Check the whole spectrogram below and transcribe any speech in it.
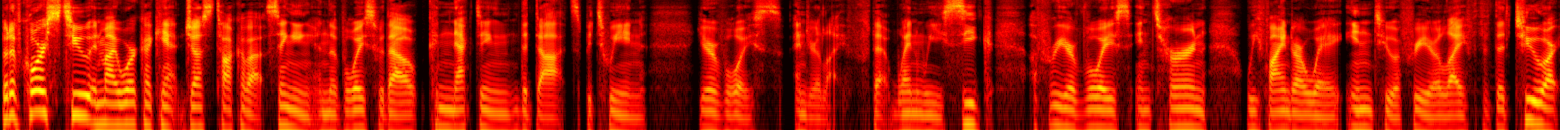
But of course, too, in my work, I can't just talk about singing and the voice without connecting the dots between your voice and your life. That when we seek a freer voice, in turn, we find our way into a freer life, that the two are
